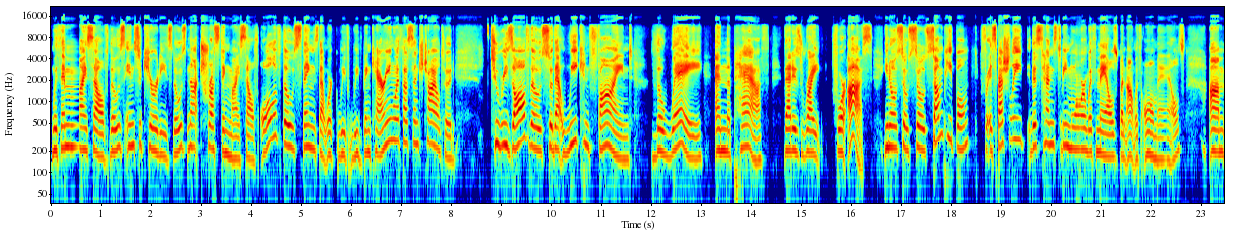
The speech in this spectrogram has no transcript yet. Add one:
within myself? Those insecurities those not trusting myself all of those things that we're, we've we've been carrying with us since childhood to resolve those so that we can find the way and the path that is right for us you know so so some people for especially this tends to be more with males but not with all males um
